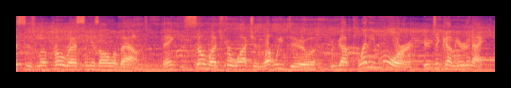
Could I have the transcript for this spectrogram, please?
This is what pro wrestling is all about. Thank you so much for watching what we do. We've got plenty more here to come here tonight.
